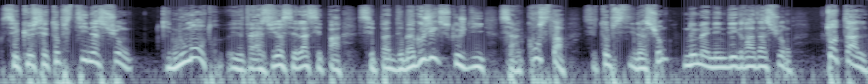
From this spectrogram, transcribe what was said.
c'est que cette obstination qu'il nous montre, enfin, c'est là, c'est pas, c'est pas démagogique ce que je dis, c'est un constat. Cette obstination ne mène à une dégradation totale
